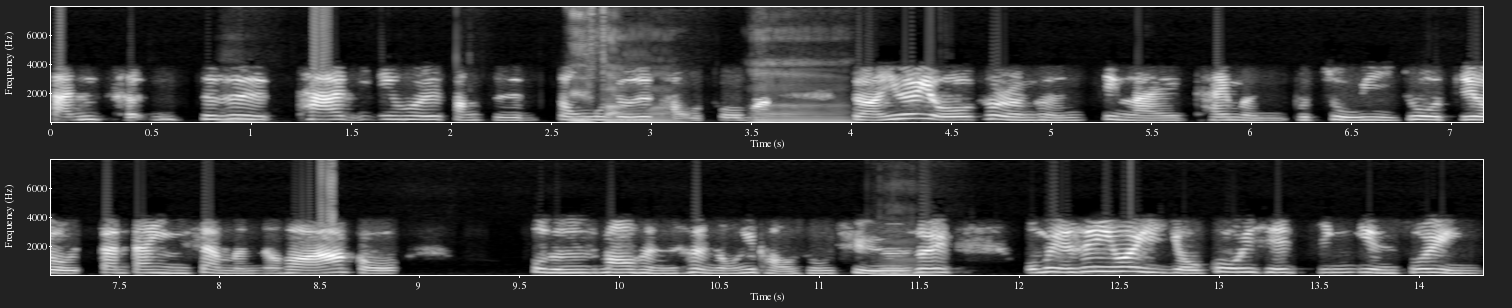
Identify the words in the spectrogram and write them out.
三层，就是它一定会防止动物就是逃脱嘛。嗯对啊，因为有的客人可能进来开门不注意，如果只有单单一扇门的话，那狗或者是猫很很容易跑出去的。嗯所以我们也是因为有过一些经验，所以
